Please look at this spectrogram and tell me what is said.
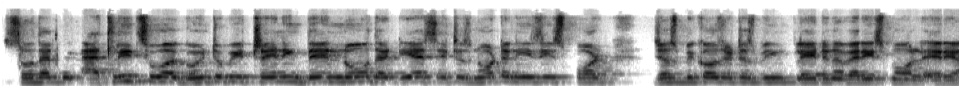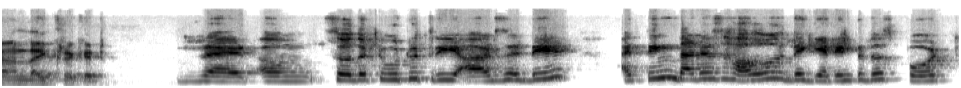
so that the athletes who are going to be training they know that yes it is not an easy sport just because it is being played in a very small area unlike cricket. Right. Um so the 2 to 3 hours a day I think that is how they get into the sport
